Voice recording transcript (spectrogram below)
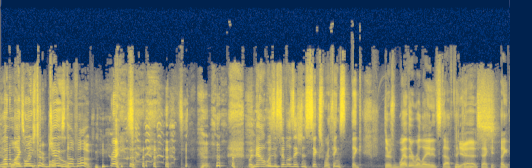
what am Well, I going to blowing do? stuff up. right but now was it civilization 6 where things like there's weather related stuff that Yes. can that can, like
